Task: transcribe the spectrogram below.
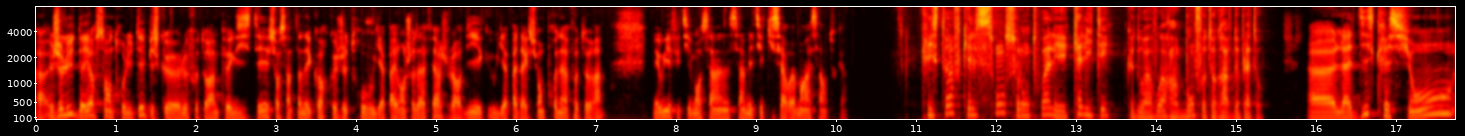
Euh, je lutte d'ailleurs sans trop lutter, puisque le photogramme peut exister. Sur certains décors que je trouve où il n'y a pas grand-chose à faire, je leur dis où il n'y a pas d'action, prenez un photogramme. Mais oui, effectivement, c'est un, un, métier qui sert vraiment à ça en tout cas. Christophe, quelles sont selon toi les qualités que doit avoir un bon photographe de plateau? Euh, La discrétion,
